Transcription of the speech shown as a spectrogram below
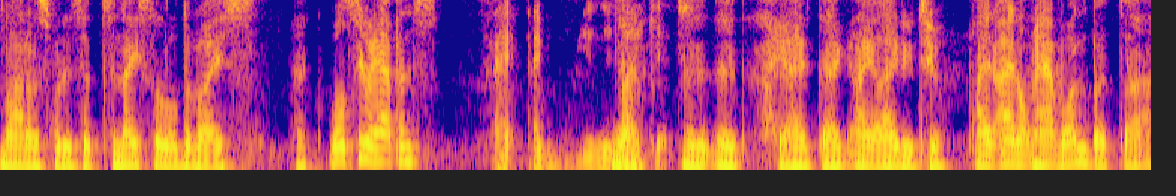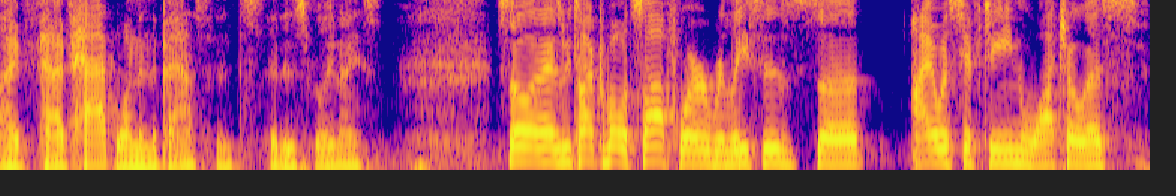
A lot of us would. It's, it's a nice little device, but we'll see what happens. I, I really Yeah, like it. I, I, I, I do too. I, I don't have one, but uh, I've I've had one in the past, and it's it is really nice. So as we talked about with software releases, uh, iOS 15, watchOS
